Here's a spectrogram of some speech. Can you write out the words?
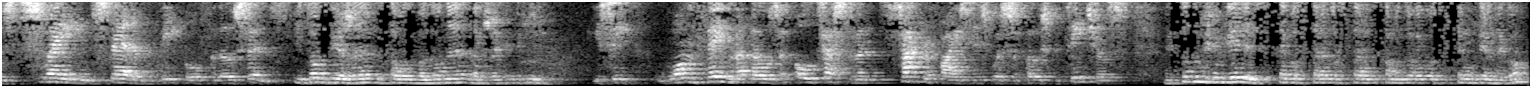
was slain instead of the people for those sins. I to zwierzę zostało zgładzone za grzechy tych ludzi. You see, one thing that those Old Testament sacrifices were supposed to teach us Więc to, co musimy wiedzieć z tego starego, starotestamentowego systemu wiernego,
